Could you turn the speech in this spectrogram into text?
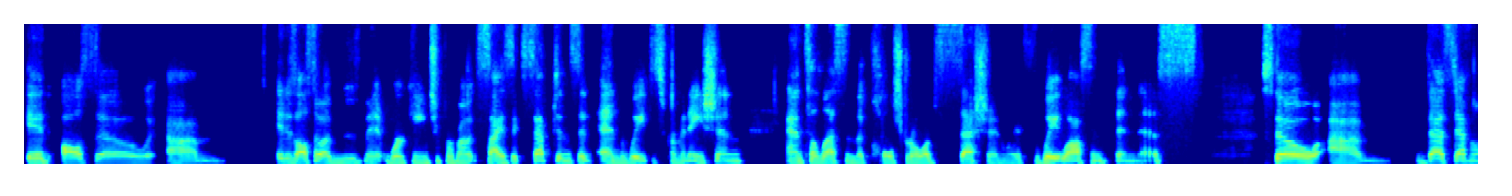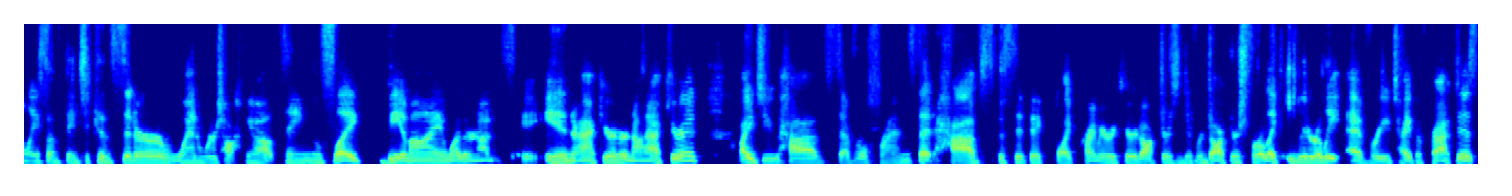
It also um, it is also a movement working to promote size acceptance and end weight discrimination and to lessen the cultural obsession with weight loss and thinness. So um, that's definitely something to consider when we're talking about things like BMI and whether or not it's inaccurate or not accurate. I do have several friends that have specific like primary care doctors and different doctors for like literally every type of practice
